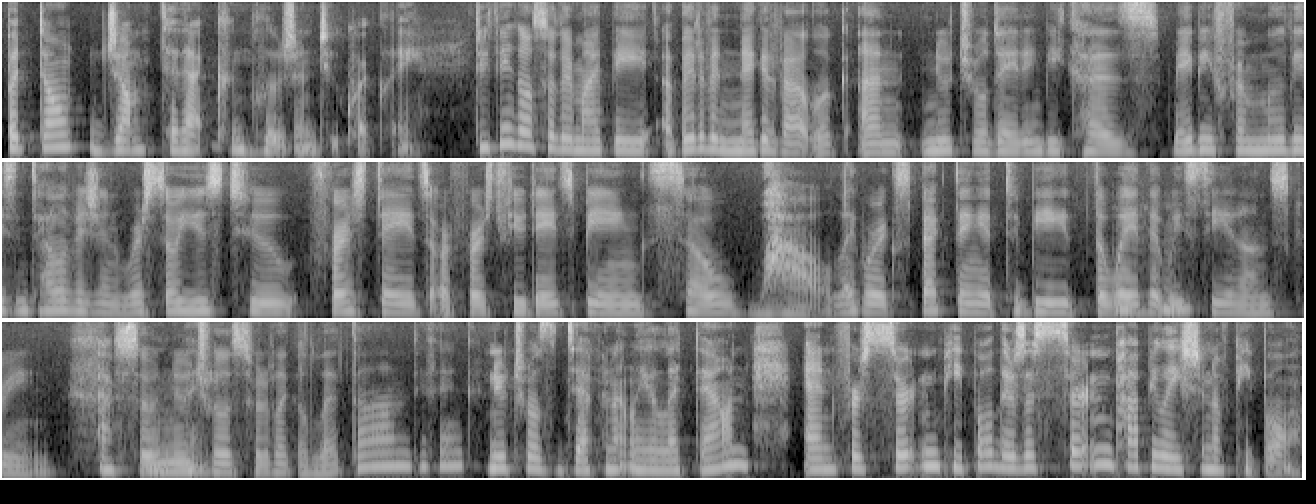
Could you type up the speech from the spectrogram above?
but don't jump to that conclusion too quickly. Do you think also there might be a bit of a negative outlook on neutral dating because maybe from movies and television, we're so used to first dates or first few dates being so wow, like we're expecting it to be the way that we mm-hmm. see it on screen. Absolutely. So neutral is sort of like a letdown, do you think? Neutral is definitely a letdown. And for certain people, there's a certain population of people.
